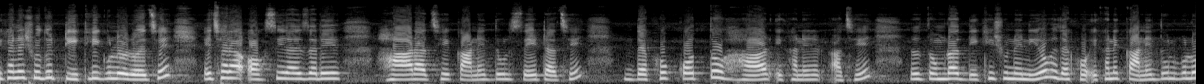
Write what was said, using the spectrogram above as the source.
এখানে শুধু টিকলিগুলো রয়েছে। এছাড়া অক্সিডাইজারের হার আছে, কানের দুল সেট আছে। দেখো কত হার এখানে আছে। তো তোমরা দেখে শুনে নিও। দেখো এখানে কানের দুলগুলো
